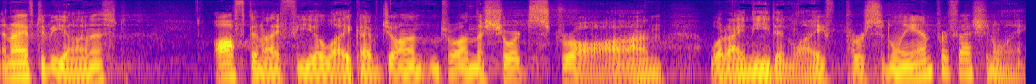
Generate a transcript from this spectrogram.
And I have to be honest, often I feel like I've drawn, drawn the short straw on what I need in life, personally and professionally.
